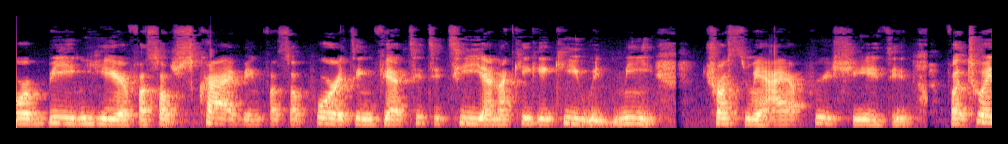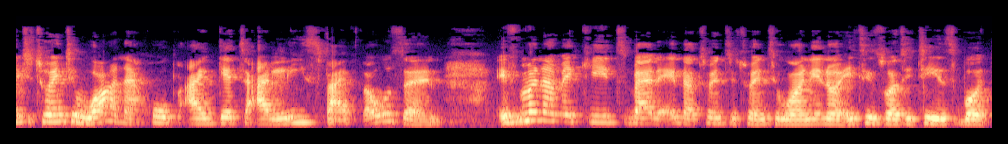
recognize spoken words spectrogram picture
for being here, for subscribing, for supporting, TTT and a kiki with me. Trust me, I appreciate it. For 2021, I hope I get at least 5,000. If I'm not make it by the end of 2021, you know, it is what it is. But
